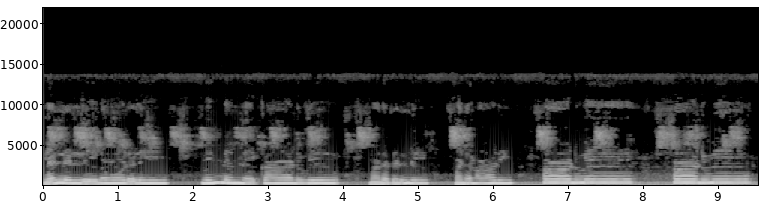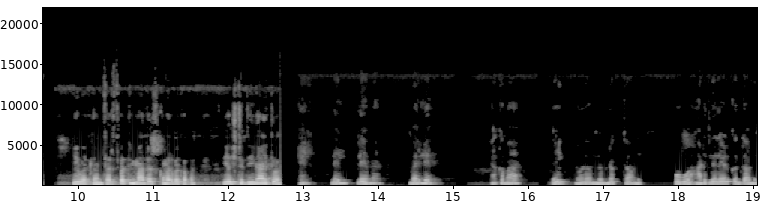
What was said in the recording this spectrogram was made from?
ಎಲ್ಲೆಲ್ಲಿ ನೋಡಲಿ ನಿನ್ನನ್ನೇ ಕಾಣುವೆ. ಮನದಲ್ಲಿ ಮನೆ ಮಾಡಿ ಹಾಡುವೆ ಹಾಡುವೆ ಇವತ್ತು ನಾನು ಸರಸ್ವತಿ ಮಾತಾಡ್ಸ್ಕೊಂಬರ್ಬೇಕಪ್ಪ ಎಷ್ಟು ದಿನ ಆಯಿತು ಲೈ ಲೇಮ ಬೈಲೆ ಯಾಕಮ್ಮ? ಲೈ ನೋಡ ನಗ್ನಗ್ತಾವನೆ ಹೋಗು ಹಾಡಿದ್ಲೆಲ್ಲ ಹೇಳ್ಕೊಂತಾವನೆ.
